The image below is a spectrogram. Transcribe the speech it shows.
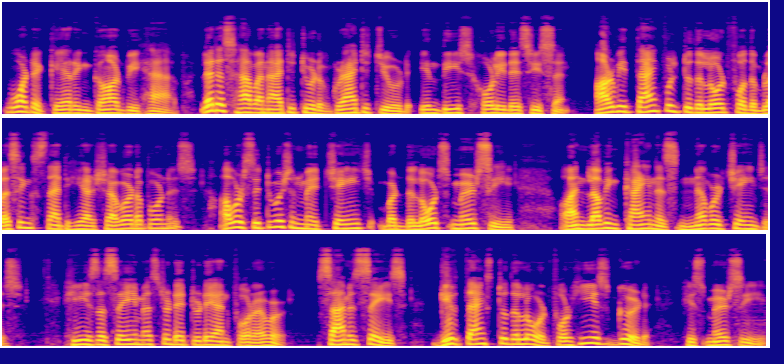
What a caring God we have. Let us have an attitude of gratitude in this holiday season. Are we thankful to the Lord for the blessings that He has showered upon us? Our situation may change, but the Lord's mercy and loving kindness never changes. He is the same yesterday, today, and forever. Psalmist says, Give thanks to the Lord, for He is good. His mercy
